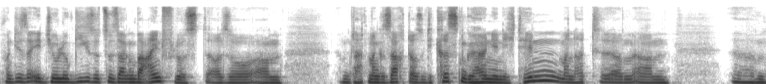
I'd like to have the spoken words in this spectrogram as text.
von dieser Ideologie sozusagen beeinflusst. Also ähm, da hat man gesagt, also die Christen gehören hier nicht hin. Man hat ähm, ähm, ähm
